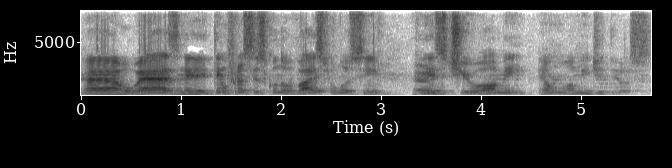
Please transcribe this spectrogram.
É, o Wesley, tem o Francisco Novaes, falou assim, é. este homem é um homem de Deus.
